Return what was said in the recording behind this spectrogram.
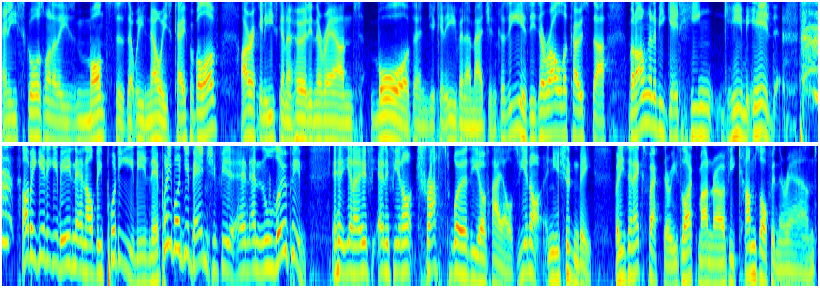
and he scores one of these monsters that we know he's capable of, I reckon he's gonna hurt in the round more than you can even imagine. Because he is, he's a roller coaster. But I'm gonna be getting him in. I'll be getting him in and I'll be putting him in there. Put him on your bench if you and, and loop him. Eh, You know, if and if you're not trustworthy of Hales, you're not, and you shouldn't be. But he's an X factor. He's like Munro. If he comes off in the round,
